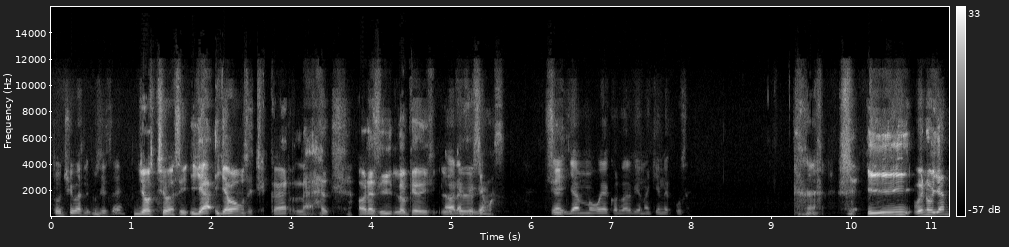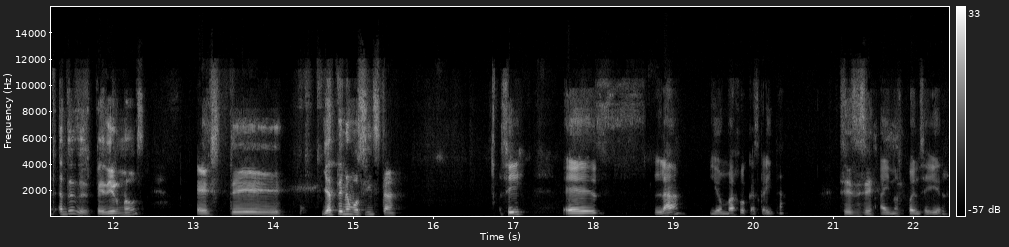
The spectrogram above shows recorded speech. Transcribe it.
tú Chivas le pusiste. Yo Chivas, sí. Y ya, ya vamos a checar la, ahora sí lo que, lo Ahora que sí, ya. decimos. Ya, Sí. ya me voy a acordar bien a quién le puse. Y bueno, ya an- antes de despedirnos, este, ya tenemos Insta. Sí, es la guion bajo cascarita. Sí, sí, sí. Ahí nos pueden seguir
